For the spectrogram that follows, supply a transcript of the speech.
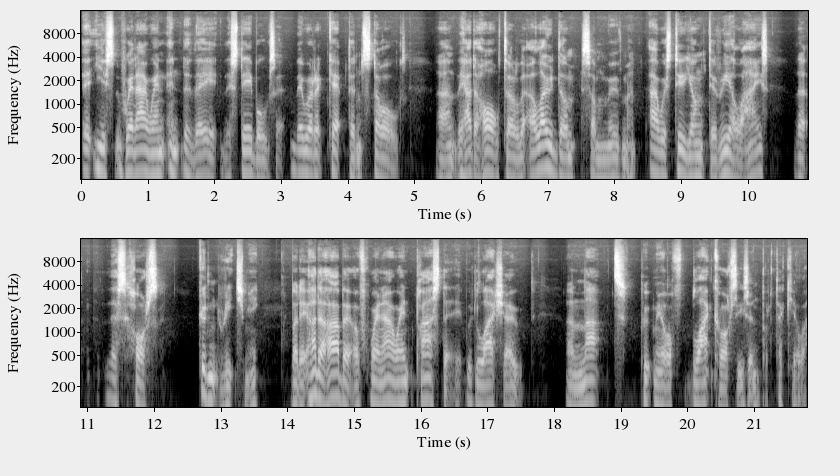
it used when I went into the, the stables, they were kept in stalls and they had a halter that allowed them some movement. I was too young to realise that this horse couldn't reach me, but it had a habit of when I went past it, it would lash out and that put me off black horses in particular.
